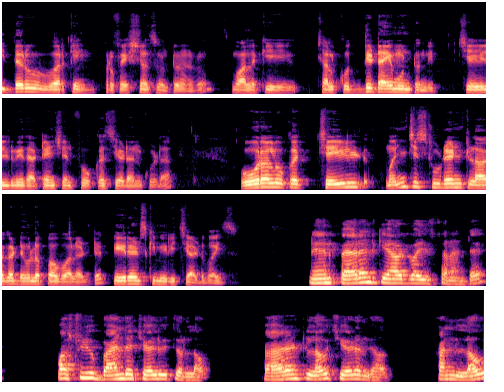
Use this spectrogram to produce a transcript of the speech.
ఇద్దరు వర్కింగ్ ప్రొఫెషనల్స్ ఉంటున్నారు. వాళ్ళకి చాలా కొద్ది టైం ఉంటుంది. చైల్డ్ మీద అటెన్షన్ ఫోకస్ చేయడానికి కూడా. ఓవరాల్ ఒక చైల్డ్ మంచి స్టూడెంట్ లాగా డెవలప్ అవ్వాలంటే పేరెంట్స్కి మీరు ఇచ్చే అడ్వైస్. నేను పేరెంట్కి ఏం అడ్వైస్ ఇస్తానంటే first you bond the child with your love parent love చేయడం కాదు. కానీ లవ్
